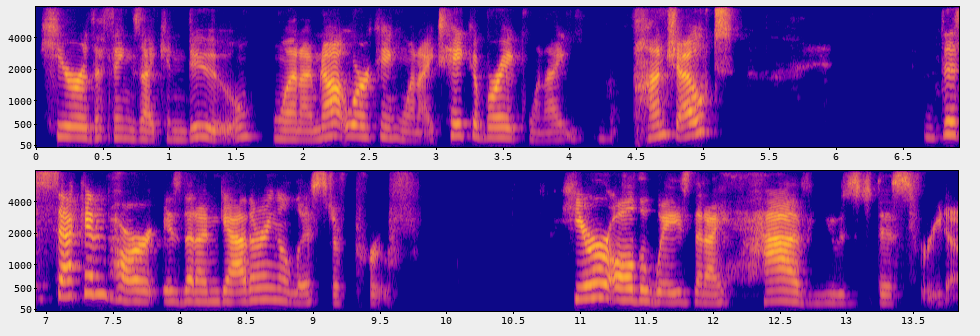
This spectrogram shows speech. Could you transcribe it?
here are the things I can do when I'm not working, when I take a break, when I punch out. The second part is that I'm gathering a list of proof here are all the ways that I have used this freedom.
